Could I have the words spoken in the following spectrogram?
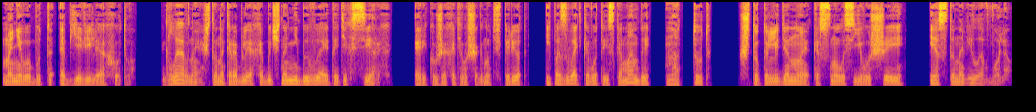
На него будто объявили охоту. Главное, что на кораблях обычно не бывает этих серых. Эрик уже хотел шагнуть вперед и позвать кого-то из команды, но тут что-то ледяное коснулось его шеи и остановило волю.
